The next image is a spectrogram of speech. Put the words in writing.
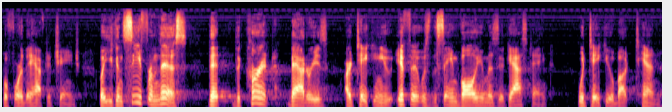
before they have to change. But you can see from this that the current batteries are taking you, if it was the same volume as a gas tank, would take you about 10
